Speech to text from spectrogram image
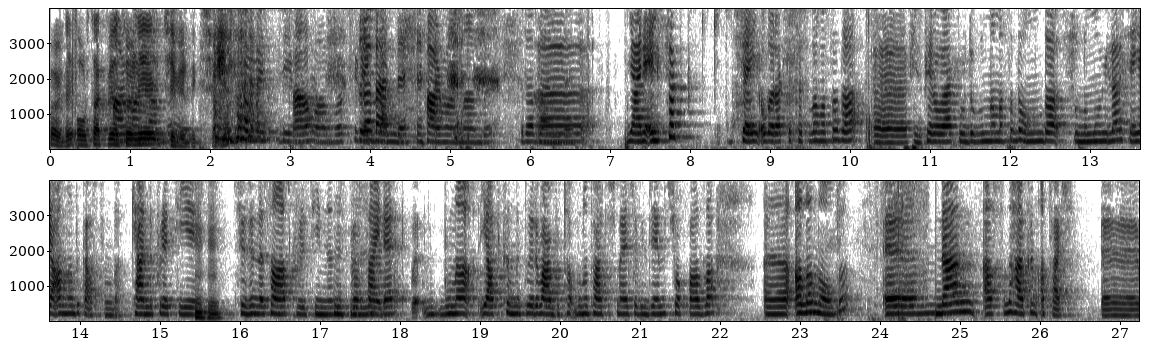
böyle ortak bir atölye Harmanlandı, çevirdik şimdi. daha fazla sürekli bende. harmanlandı. Sıra bende. Ee, yani Elif Çak şey olarak da katılamasa da e, fiziksel olarak burada bulunamasa da onun da sunumuyla şeyi anladık aslında. Kendi pratiği, sizin de sanat pratiğiniz vesaire buna yatkınlıkları var. Bu bunu tartışmaya açabileceğimiz çok fazla e, alan oldu. E, ben aslında Hakan Atay e,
